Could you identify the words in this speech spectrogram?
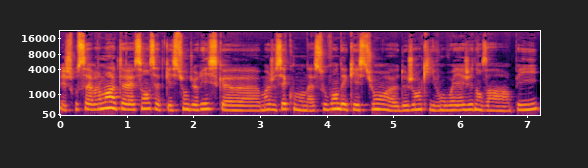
Et je trouve ça vraiment intéressant cette question du risque. Euh, moi, je sais qu'on a souvent des questions de gens qui vont voyager dans un pays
